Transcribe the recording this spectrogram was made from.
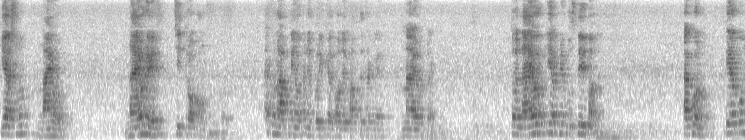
কি আসলো? নায়ক। নায়রের চিত্র অঙ্কন করে। এখন আপনি ওখানে পরীক্ষার হলে ভাবতে থাকলেন, নায়কটা কি? তো নায়ক কি আপনি বুঝতেই পারলেন এখন এরকম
